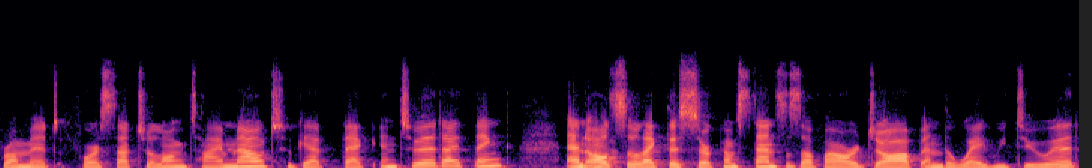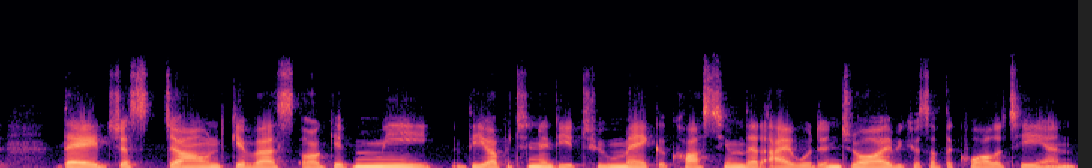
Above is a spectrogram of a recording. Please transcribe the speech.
from it for such a long time now to get back into it, I think. And also, like the circumstances of our job and the way we do it, they just don't give us or give me the opportunity to make a costume that I would enjoy because of the quality and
